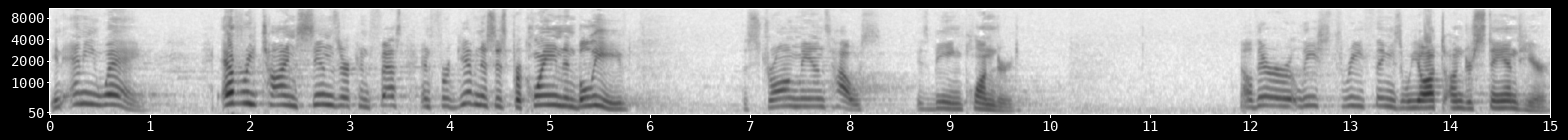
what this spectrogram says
in any way, every time sins are confessed and forgiveness is proclaimed and believed, the strong man's house is being plundered. Now, there are at least three things we ought to understand here.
